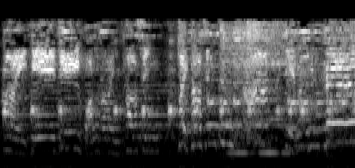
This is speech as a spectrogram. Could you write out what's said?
爱爹的慌害他心，害他心不甘也能听。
